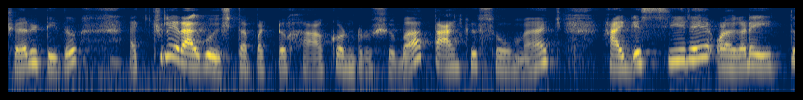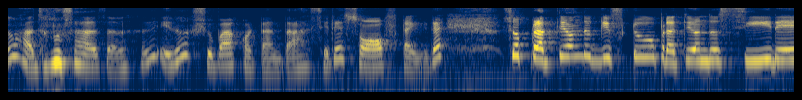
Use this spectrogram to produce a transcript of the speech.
ಶರ್ಟ್ ಇದು. ಆ್ಯಕ್ಚುಲಿ ರಾಗು ಇಷ್ಟಪಟ್ಟು ಹಾಕೊಂಡ್ರು Shubha. Thank you so much ಹಾಗೆ ಸೀರೆ ಒಳಗಡೆ ಇತ್ತು, ಅದನ್ನು ಸಹ ಇದು ಶುಭ ಕೊಟ್ಟಂತಹ ಸೀರೆ ಸಾಫ್ಟ್ ಆಗಿದೆ. ಸೊ ಪ್ರತಿಯೊಂದು ಗಿಫ್ಟು ಪ್ರತಿಯೊಂದು ಸೀರೆ,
